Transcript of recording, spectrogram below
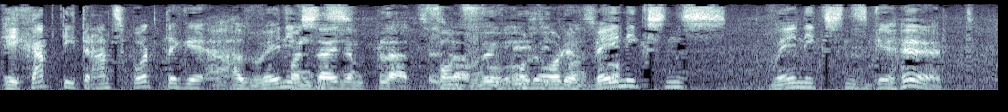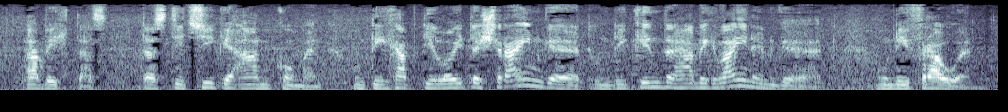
Ich habe die Transporte also wenigstens von deinem Platz. Von, oder, oder wenigstens, wenigstens gehört habe ich das, dass die Züge ankommen. Und ich habe die Leute schreien gehört und die Kinder habe ich weinen gehört und die Frauen.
